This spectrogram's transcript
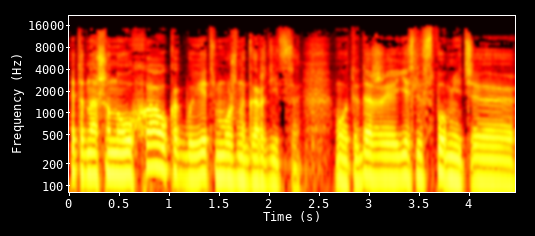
Это наше ноу-хау, как бы, и этим можно гордиться. Вот, и даже если вспомнить э,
